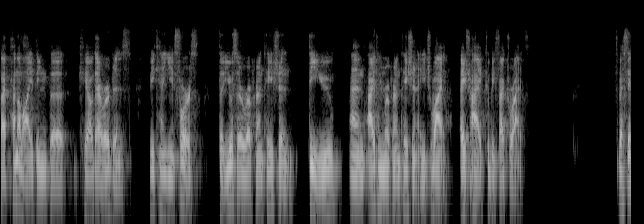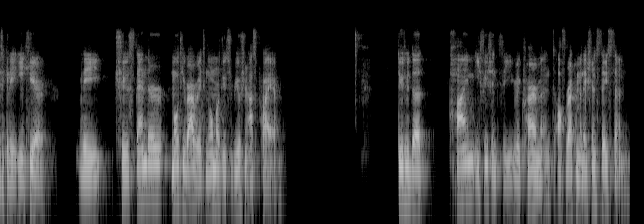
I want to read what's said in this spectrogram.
by penalizing the KL divergence, we can enforce the user representation DU and item representation HY, HI to be factorized. Specifically in here, we choose standard multivariate normal distribution as prior. Due to the time efficiency requirement of recommendation system,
